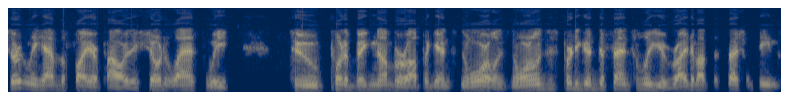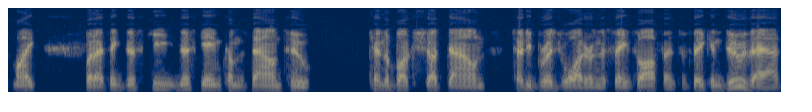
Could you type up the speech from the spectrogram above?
certainly have the firepower. They showed it last week to put a big number up against New Orleans. New Orleans is pretty good defensively. You're right about the special teams, Mike, but I think this key this game comes down to can the Bucks shut down Teddy Bridgewater and the Saints offense? If they can do that,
